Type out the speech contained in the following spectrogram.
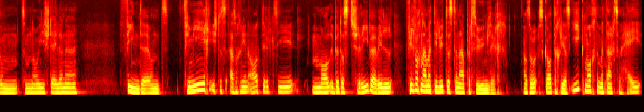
um zum neue Stellen zu finden. Und für mich ist das auch so ein, ein Antrieb mal über das zu schreiben, weil vielfach nehmen die Leute das dann auch persönlich. Also es geht ein bisschen als eingemacht und man denkt so, hey,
